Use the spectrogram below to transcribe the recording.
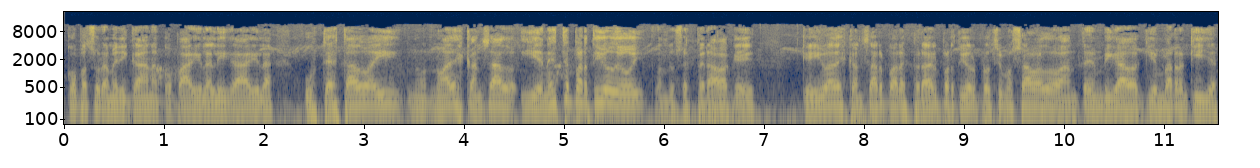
Copa Suramericana, Copa Águila, Liga Águila, usted ha estado ahí, no, no ha descansado. Y en este partido de hoy, cuando se esperaba que, que iba a descansar para esperar el partido del próximo sábado ante Envigado aquí en Barranquilla,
